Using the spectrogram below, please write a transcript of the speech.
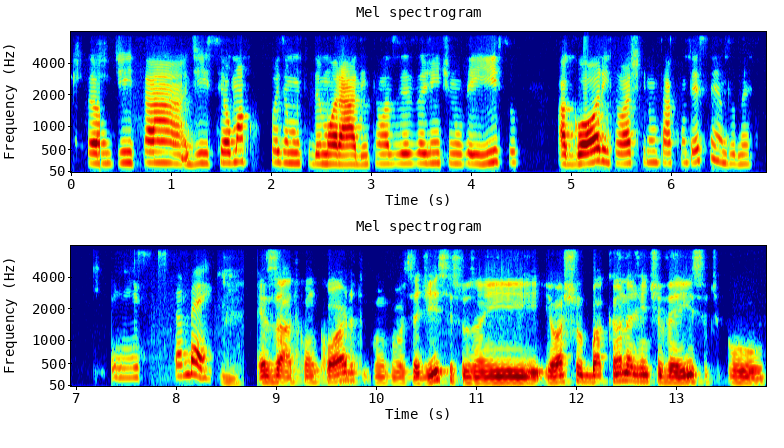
questão de, tá, de ser uma coisa muito demorada, então às vezes a gente não vê isso agora, então acho que não está acontecendo, né? Tem isso também. Exato, concordo com o que você disse, Susan, e eu acho bacana a gente ver isso, tipo,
